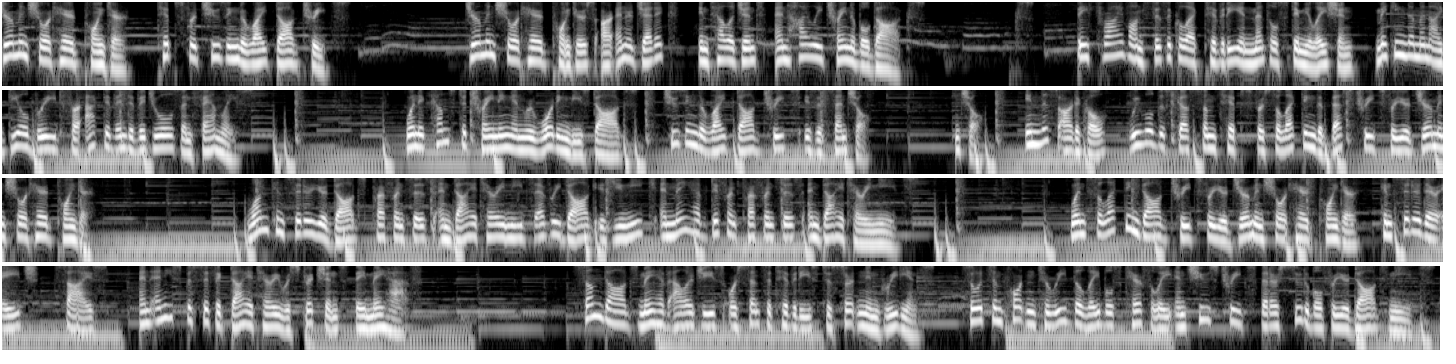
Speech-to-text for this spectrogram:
German Short-Haired Pointer, Tips for choosing the right dog treats. German Short-Haired Pointers are energetic, intelligent, and highly trainable dogs. They thrive on physical activity and mental stimulation, making them an ideal breed for active individuals and families. When it comes to training and rewarding these dogs, choosing the right dog treats is essential. In this article, we will discuss some tips for selecting the best treats for your German short-haired pointer. 1. Consider your dog's preferences and dietary needs. Every dog is unique and may have different preferences and dietary needs. When selecting dog treats for your German short-haired pointer, consider their age, size, and any specific dietary restrictions they may have. Some dogs may have allergies or sensitivities to certain ingredients, so it's important to read the labels carefully and choose treats that are suitable for your dog's needs.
